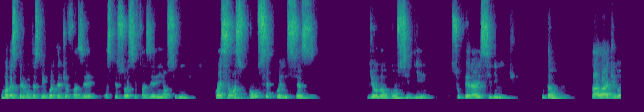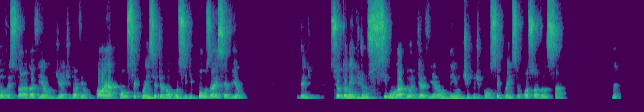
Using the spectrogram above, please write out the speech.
uma das perguntas que é importante eu fazer, as pessoas se fazerem, é o seguinte: quais são as consequências de eu não conseguir superar esse limite? Então, Tá lá de novo a história do avião, diante do avião. Qual é a consequência de eu não conseguir pousar esse avião? Entende? Se eu estou dentro de um simulador de avião, tem um tipo de consequência, eu posso avançar. Né?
